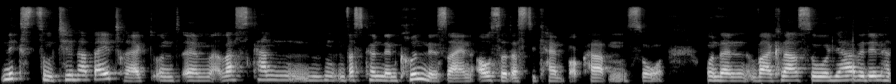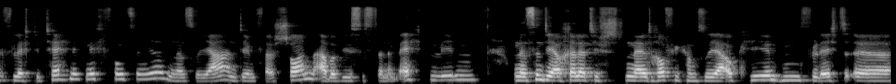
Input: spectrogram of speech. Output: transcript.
nichts zum Thema beiträgt. Und ähm, was kann, was können denn Gründe sein, außer dass die keinen Bock haben? So. Und dann war klar so, ja, bei denen hat vielleicht die Technik nicht funktioniert. Und also ja, in dem Fall schon, aber wie ist es dann im echten Leben? Und dann sind die auch relativ schnell draufgekommen, so ja, okay, hm, vielleicht äh,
